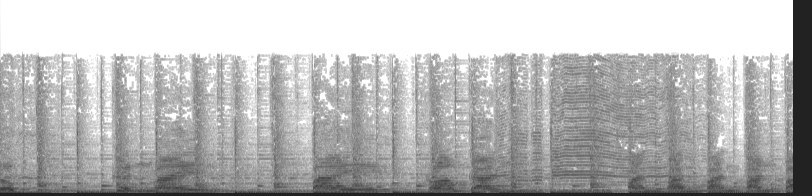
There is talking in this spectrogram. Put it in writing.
ลุกขึ้นใหม่ ไปพร้อมกัน ปันปั่นปั่นปั่นปั่น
